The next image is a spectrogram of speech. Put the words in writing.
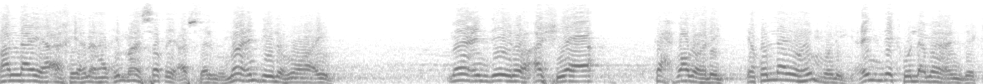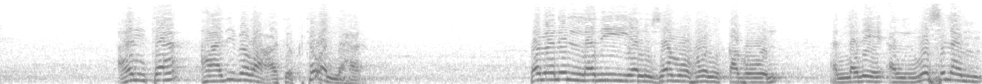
قال لا يا أخي أنا الحين ما أستطيع أستلمه ما عندي له مواعيد ما عندي له أشياء تحفظه لي. يقول لا يهمني عندك ولا ما عندك؟ أنت هذه بضاعتك تولها. فمن الذي يلزمه القبول؟ الذي المسلم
